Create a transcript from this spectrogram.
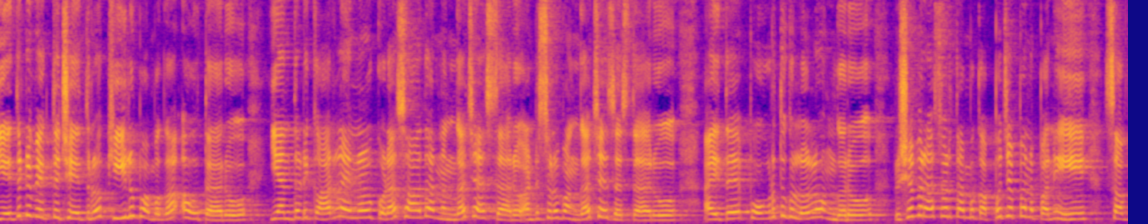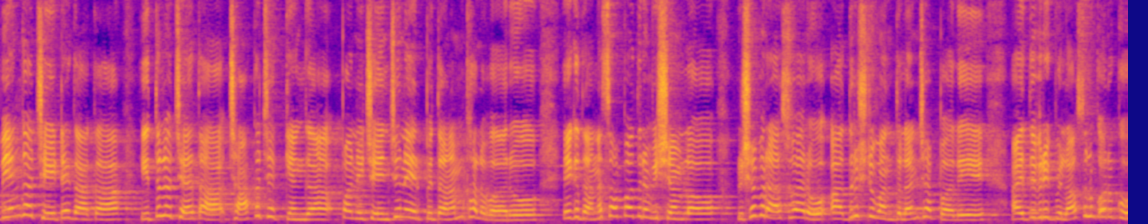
ఎదుటి వ్యక్తి చేతిలో కీలు పమ్మగా అవుతారు. ఎంతటి కారణమైనా కూడా సాధారణంగా చేస్తారు. అంటే సులభంగా చేసేస్తారు. అయితే పొగడుతుకులో లొంగరు. వృషభ రాశివారు తమకు అప్పచెప్పని పని సవ్యంగా చేయటేగాక ఇతరుల చేత చాకచక్యంగా పని చేయించి నేర్పితనం కలవారు. ఇక ధన సంపాదన విషయంలో వృషభ రాశివారు అదృష్టవంతులని చెప్పాలి. అయితే వీరికి విలాసుల కొరకు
